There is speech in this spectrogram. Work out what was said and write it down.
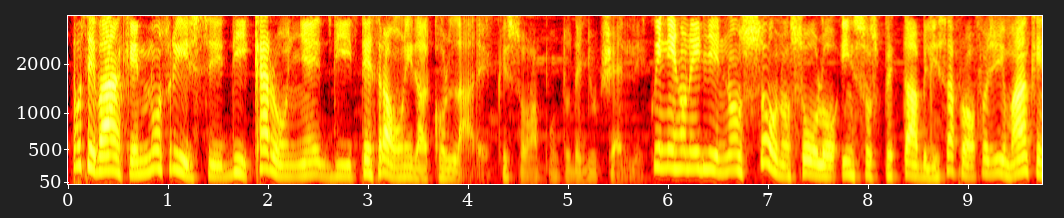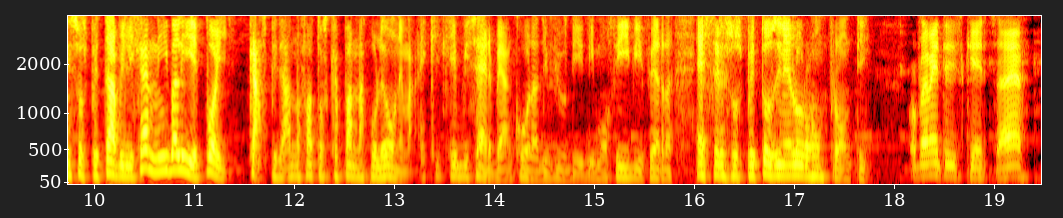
poteva anche nutrirsi di carogne di tetraoni dal collare, che sono appunto degli uccelli. Quindi i conigli non sono solo insospettabili saprofagi, ma anche insospettabili cannibali e poi, caspita, hanno fatto scappare Napoleone, ma che, che vi serve ancora di più di, di motivi per essere sospettosi nei loro confronti? Ovviamente si scherza, eh.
